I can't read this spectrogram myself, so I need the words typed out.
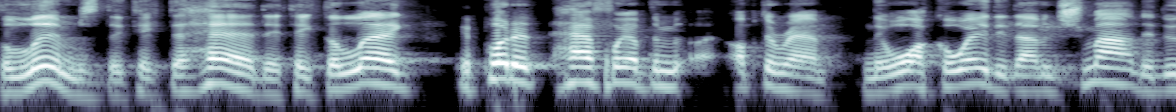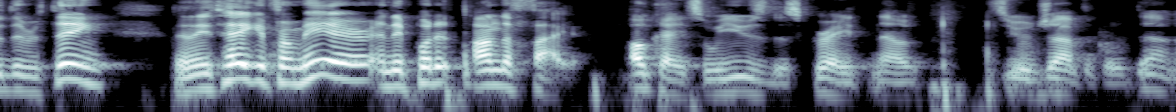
the limbs, they take the head, they take the leg, they put it halfway up the, up the ramp, and they walk away, they daven Shema, they do their thing, then they take it from here and they put it on the fire. Okay, so we use this. Great. Now it's your job to put it down.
